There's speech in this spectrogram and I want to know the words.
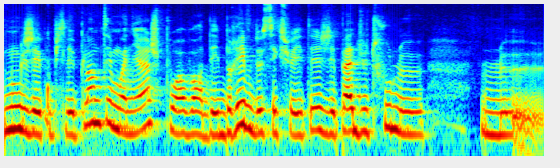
Donc j'ai compilé plein de témoignages pour avoir des bribes de sexualité. J'ai pas du tout le le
